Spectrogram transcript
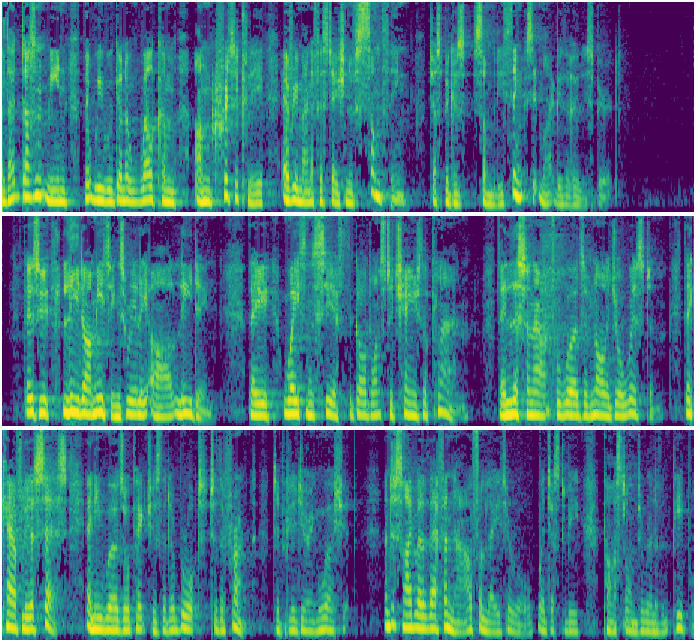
But that doesn't mean that we were going to welcome uncritically every manifestation of something just because somebody thinks it might be the Holy Spirit. Those who lead our meetings really are leading. They wait and see if the God wants to change the plan. They listen out for words of knowledge or wisdom. They carefully assess any words or pictures that are brought to the front, typically during worship, and decide whether they're for now, for later, or were just to be passed on to relevant people.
